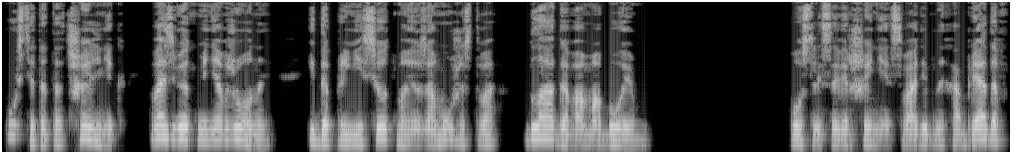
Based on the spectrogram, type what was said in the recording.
Пусть этот отшельник возьмет меня в жены, и да принесет мое замужество благо вам обоим». После совершения свадебных обрядов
